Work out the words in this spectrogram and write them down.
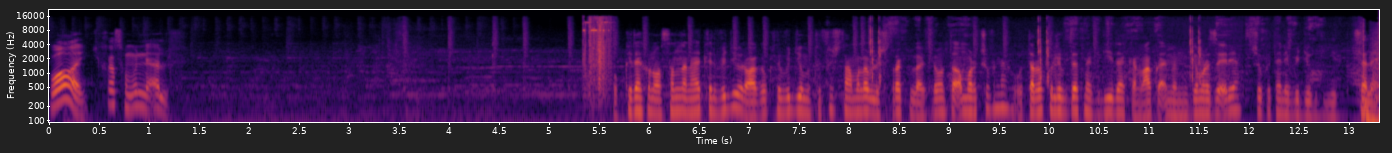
why خصموا مني ألف. وبكده كنا وصلنا لنهاية الفيديو. لو عجبك الفيديو ما تنسوش تعملوا بالاشتراك وال like لو انت أول مرة تشوفنا وتتابع كل فيديوهاتنا الجديدة كان معاكم ايمن من Gamers Area اشوفكم تاني فيديو جديد. سلام.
